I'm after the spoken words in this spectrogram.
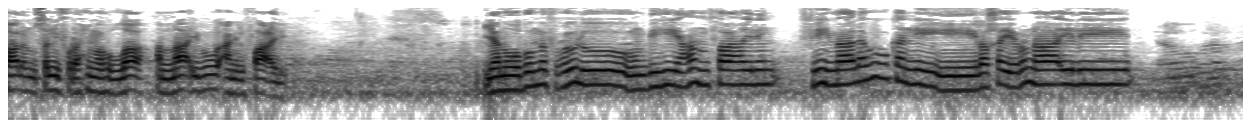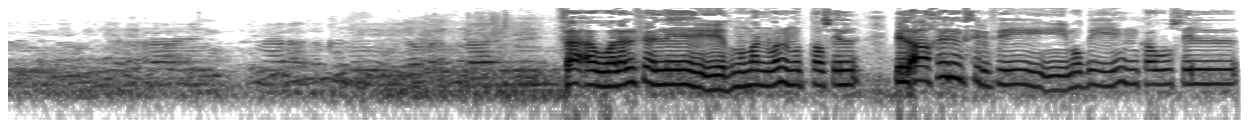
قال المصنف رحمه الله النائب عن الفاعل ينوب مفعول به عن فاعل فيما له كالنيل خير نائلين فأول الفعل ضمما والمتصل بالآخر اكسر في مضي كوصل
